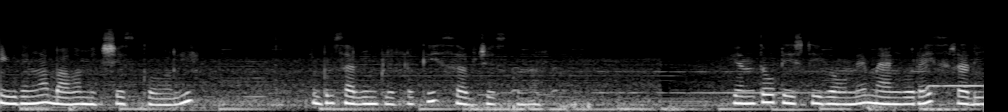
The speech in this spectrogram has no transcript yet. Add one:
ఈ విధంగా బాగా మిక్స్ చేసుకోవాలి. ఇప్పుడు సర్వింగ్ ప్లేట్లోకి సర్వ్ చేసుకుందాం. ఎంతో టేస్టీగా ఉండే మ్యాంగో రైస్ రెడీ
